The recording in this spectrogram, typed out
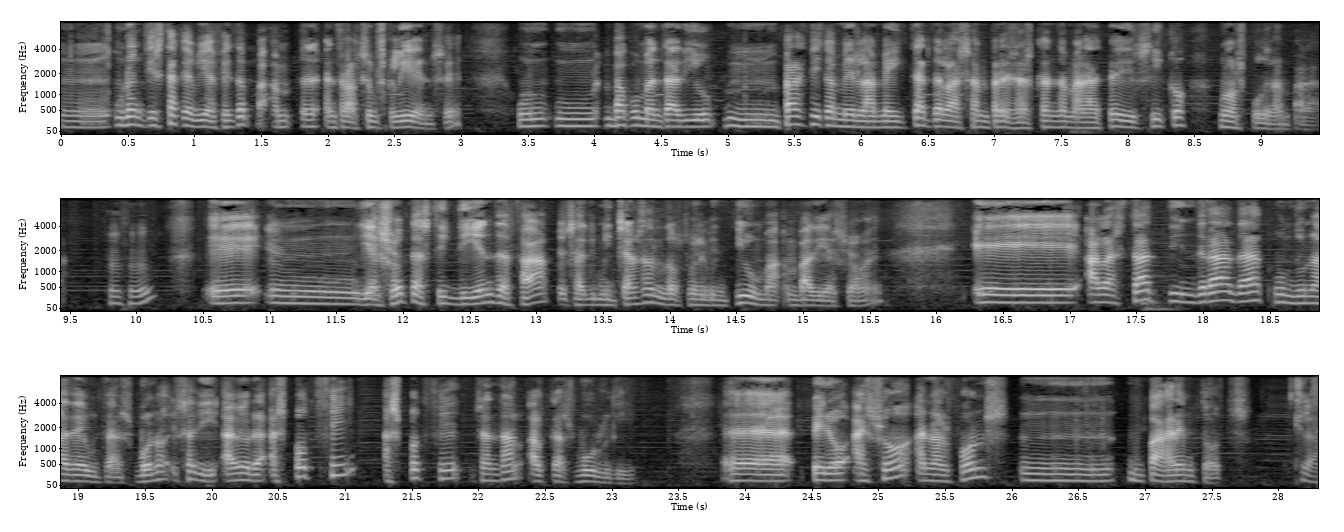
mm, una enquesta que havia fet a- amb- entre els seus clients. Eh? Un, mm, va comentar, diu, mm, pràcticament la meitat de les empreses que han demanat crèdit psico no els podran pagar. Uh -huh. Eh, mm, I això t'estic dient de fa, és a dir, mitjans del 2021 em va- em va dir això. Eh? Eh, a l'Estat tindrà de condonar deutes. Bueno, és a dir, a veure, es pot fer, es pot fer, Jandal, el que es vulgui. Eh, però això, en el fons, mm, ho pagarem tots. Clar.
